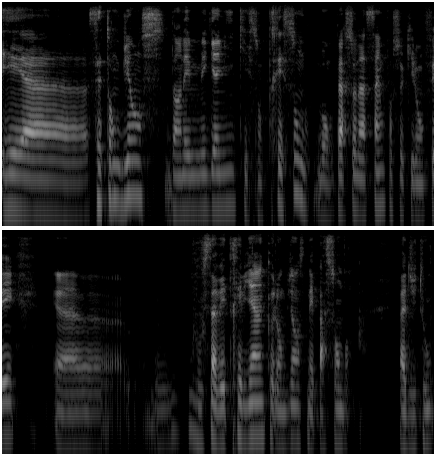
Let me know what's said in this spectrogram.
Et euh, cette ambiance dans les Megami qui sont très sombres, bon, Persona 5 pour ceux qui l'ont fait, euh, vous savez très bien que l'ambiance n'est pas sombre, pas du tout.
